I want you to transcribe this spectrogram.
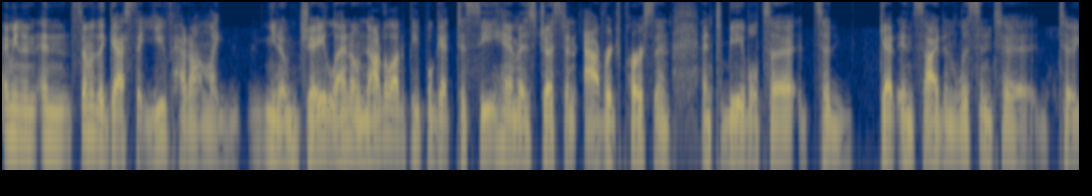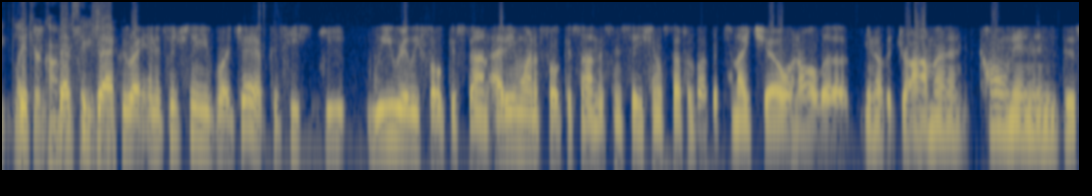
I mean, and, and some of the guests that you've had on, like, you know, Jay Leno, not a lot of people get to see him as just an average person and to be able to, to, get inside and listen to to like It's- your conversation. That's exactly right, and it's interesting you brought Jay up because he's he. We really focused on. I didn't want to focus on the sensational stuff about the Tonight Show and all the you know the drama and Conan and this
